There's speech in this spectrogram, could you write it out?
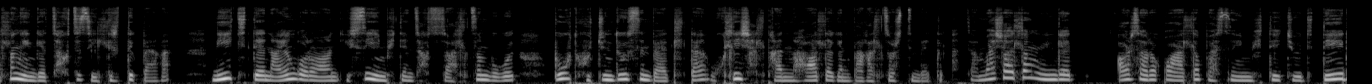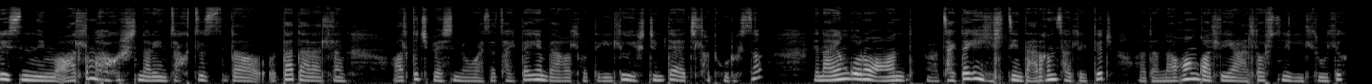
олон ингээд цогцос илэрдэг байгаа. Нийтдээ 83 онд 9 эмэгтэй цогцос олцсон бөгөөд бүгд хүчндүүлсэн байдалтай үхлийн шалтгаан нь хоолойг нь багалзуурсан байдаг. За маш олон ингээд ор сороггүй алга болсон эмэгтэйчүүд дээрээс нь юм олон хохирогч нарын цогцос одоо удаа дараалан олдож байсан нугасаа цагдаагийн байгууллагуудыг илүү эрчимтэй ажиллахад хүргэсэн. Тэгээ 83 онд цагдаагийн хилцээний дарган солигдож одоо ногоон голын алуурчныг илрүүлэх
